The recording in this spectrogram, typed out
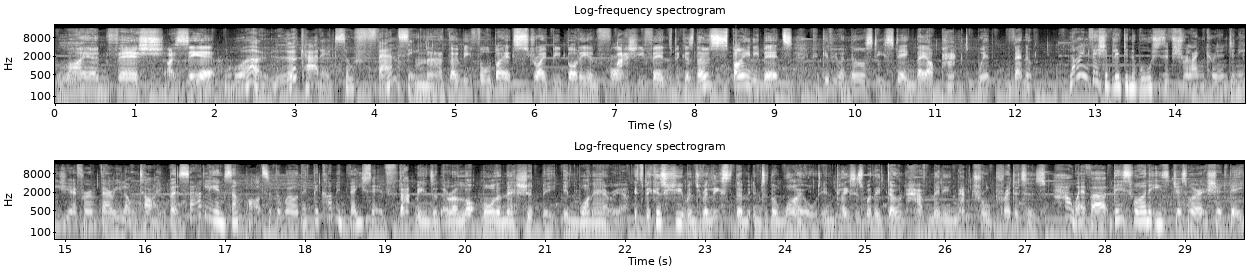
Lionfish. I see it. Whoa, look at it. So fancy. Nah, don't be fooled by its stripy body and flashy fins because those spiny bits could give you a nasty sting. They are packed with venom. Lionfish have lived in the waters of Sri Lanka and Indonesia for a very long time, but sadly, in some parts of the world, they've become invasive. That means that there are a lot more than there should be in one area. It's because humans released them into the wild in places where they don't have many natural predators. However, this one is just where it should be.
